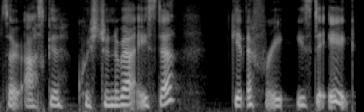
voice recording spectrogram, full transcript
So ask a question about Easter, get a free Easter egg.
